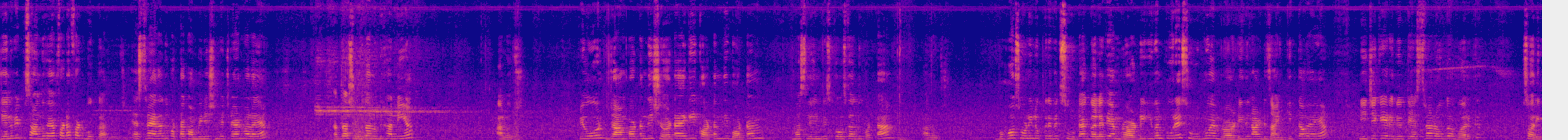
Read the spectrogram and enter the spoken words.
ਜਿਹਨੂੰ ਵੀ ਪਸੰਦ ਹੋਇਆ, ਫਟਾਫਟ ਬੁੱਕ ਕਰ ਲਓ ਜੀ। ਇਸ ਤਰ੍ਹਾਂ ਇਹਦਾ ਦੁਪੱਟਾ ਕੰਬੀਨੇਸ਼ਨ ਵਿੱਚ ਰਹਿਣ ਵਾਲਾ ਆ। ਅਗਲਾ ਸੂਟ ਤੁਹਾਨੂੰ ਦਿਖਾਨੀ ਆ। ਆ ਲਓ ਜੀ। ਪਿਓਰ ਜਾਮ ਕਾਟਨ ਦੀ ਸ਼ਰਟ ਆਏਗੀ ਕਾਟਨ ਦੀ ਬਾਟਮ ਮਸਲਿਨ ਵਿਸਕੋਸ ਦਾ ਦੁਪੱਟਾ। ਆ ਲਓ ਜੀ। ਬਹੁਤ ਸੋਹਣੀ ਲੁੱਕ ਦੇ ਵਿੱਚ ਸੂਟ ਆ। ਗਲੇ ਤੇ ਐਮਬ੍ਰੋਇਡਰੀ ਈਵਨ ਪੂਰੇ ਸੂਟ ਨੂੰ ਐਮਬ੍ਰੋਇਡਰੀ ਦੇ ਨਾਲ ਡਿਜ਼ਾਈਨ ਕੀਤਾ ਹੋਇਆ ਆ। ਨੀਚੇ ਘੇਰੇ ਦੇ ਉੱਤੇ ਇਸ ਤਰ੍ਹਾਂ ਰਹੂਗਾ ਵਰਕ ਸੌਰੀ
